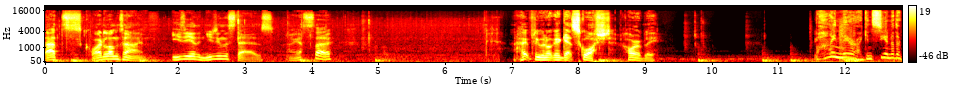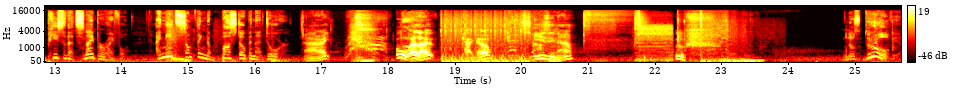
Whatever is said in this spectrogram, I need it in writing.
That's quite a long time. Easier than using the stairs. I guess so. Hopefully we're not going to get squashed horribly. Behind there, I can see another piece of that sniper rifle. I need something to bust open that door. Alright. Oh, hello. Cat girl. Easy now. Oof. Nozdrovia.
